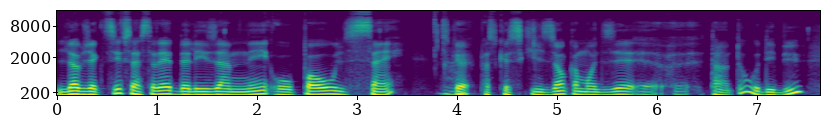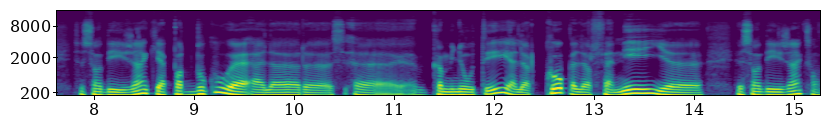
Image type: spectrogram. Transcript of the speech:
l'objectif, ça serait de les amener au pôle sain. Parce que, Ouais. parce que ce qu'ils ont, comme on disait euh, euh, tantôt au début, ce sont des gens qui apportent beaucoup à, à leur euh, communauté, à leur couple, à leur famille. euh, ce sont des gens qui sont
